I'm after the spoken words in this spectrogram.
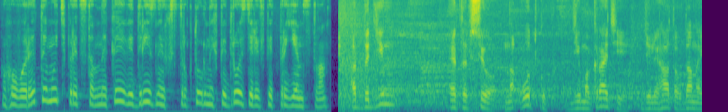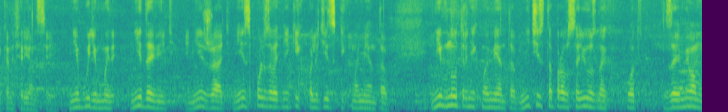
Говоритимуть представники від різних структурних підрозділів підприємства. Отдадим это все на откуп демократии делегатов данной конференции. Не будем мы ни давить, ни жать, не использовать никаких политических моментов, ни внутренних моментов, ни чисто профсоюзных. Вот займем,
